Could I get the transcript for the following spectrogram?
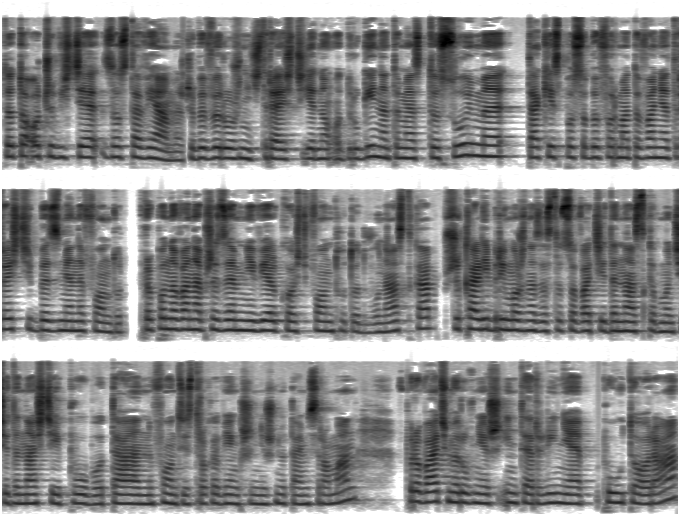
to to oczywiście zostawiamy, żeby wyróżnić treść jedną od drugiej, natomiast stosujmy takie sposoby formatowania treści bez zmiany fontu. Proponowana przeze mnie wielkość fontu to 12. Przy Calibri można zastosować 11 bądź 11,5, bo ten font jest trochę większy niż New Times Roman. Wprowadźmy również interlinię 1,5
